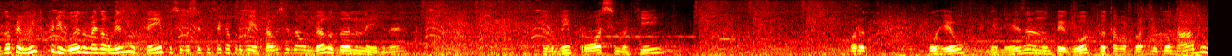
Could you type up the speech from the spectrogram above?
Esse golpe é muito perigoso, mas ao mesmo tempo, se você consegue aproveitar, você dá um belo dano nele, né? Tá ficando bem próximo aqui. Fora... Correu, beleza, não pegou porque eu tava próximo do rabo.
